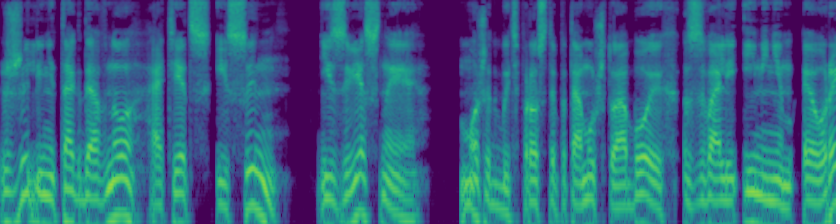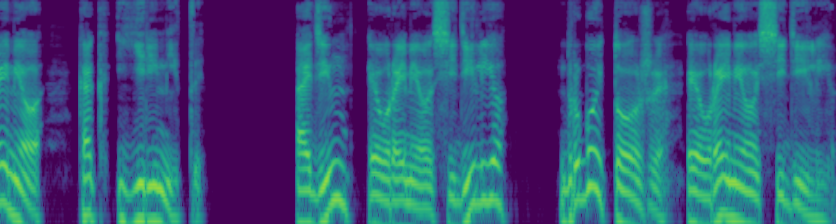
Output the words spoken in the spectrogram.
жили не так давно отец и сын, известные, может быть, просто потому, что обоих звали именем Эуремио, как еремиты. Один — Эуремио Сидильо, другой тоже Эуремио Сидильо.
